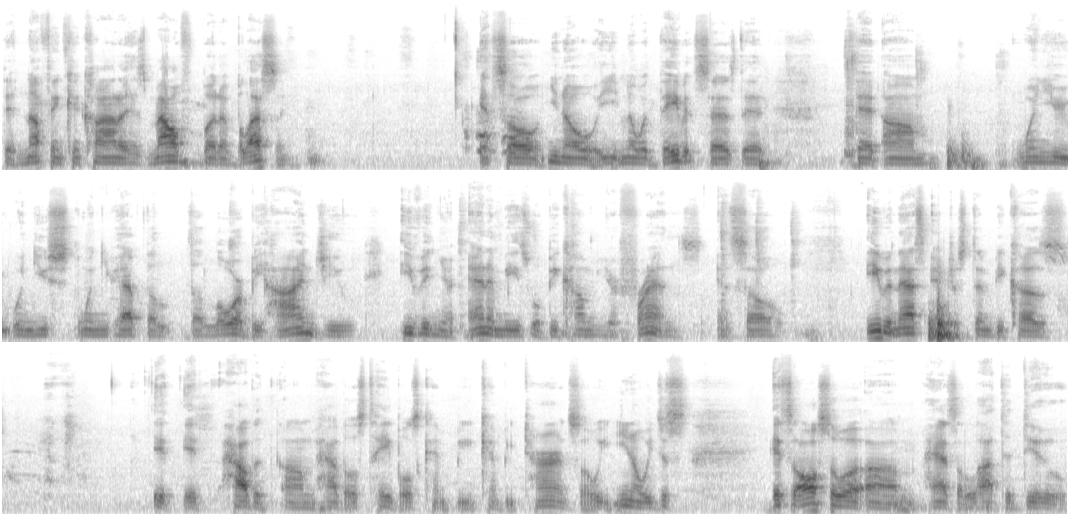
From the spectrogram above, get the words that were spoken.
that nothing can come out of his mouth but a blessing. And so, you know, you know what David says that that um, when you when you when you have the the Lord behind you, even your enemies will become your friends. And so, even that's interesting because it, it how the um, how those tables can be can be turned. So we, you know we just it's also a, um, has a lot to do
